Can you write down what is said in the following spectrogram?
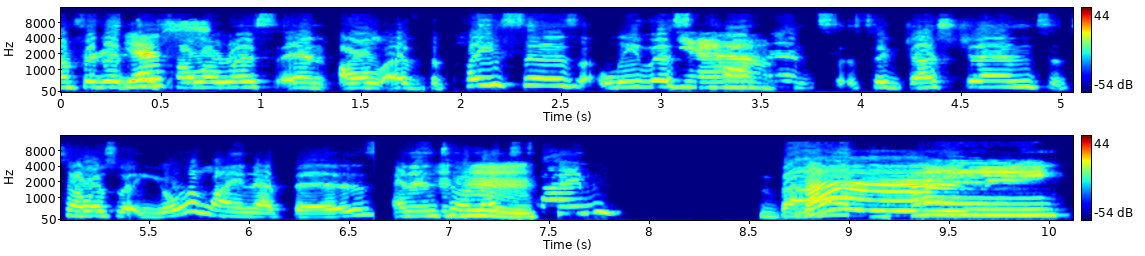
Don't forget Yes. to follow us in all of the places. Leave us Yeah. comments, suggestions. Tell us what your lineup is. And until Mhm. next time. Bye. Bye. Bye.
